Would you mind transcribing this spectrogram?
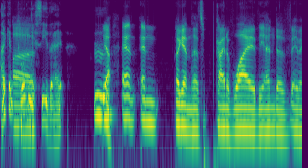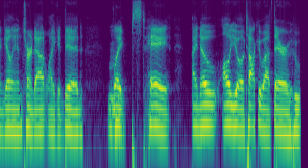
i can uh, totally see that Mm. yeah, and and again, that's kind of why the end of Evangelion turned out like it did. Like, psst, hey, I know all you otaku out there who,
